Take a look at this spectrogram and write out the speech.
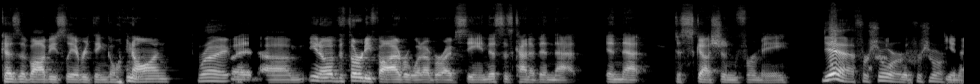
because of obviously everything going on. right But, um, you know, of the 35 or whatever I've seen, this is kind of in that, in that discussion for me, yeah for sure for sure you know.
